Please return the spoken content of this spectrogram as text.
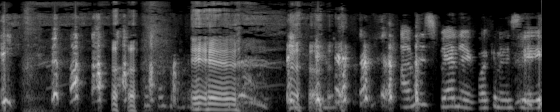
and I'm Hispanic. What can I say?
